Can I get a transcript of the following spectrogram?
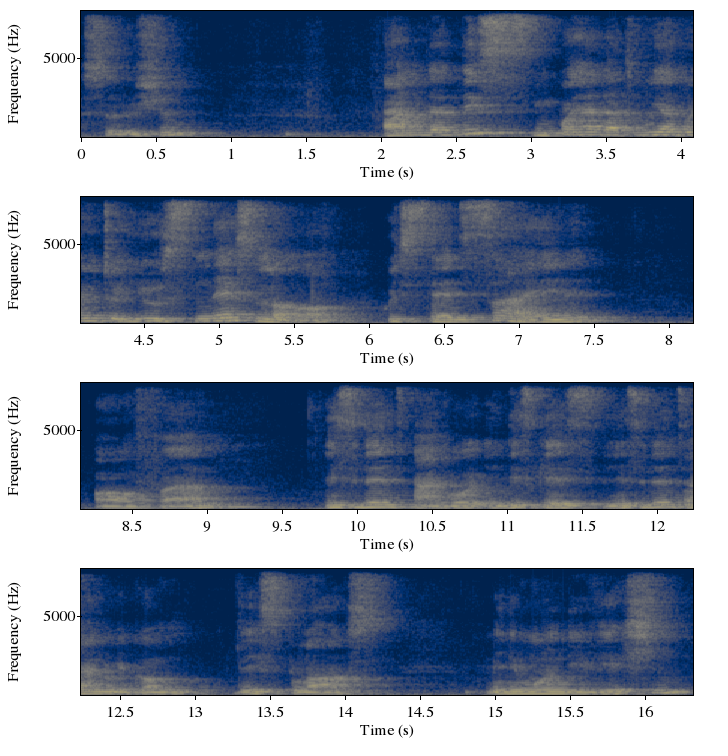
Solution. And uh, this implies that we are going to use Snell's law, which said sine of um, incident angle. In this case, the incident angle become this plus minimum deviation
